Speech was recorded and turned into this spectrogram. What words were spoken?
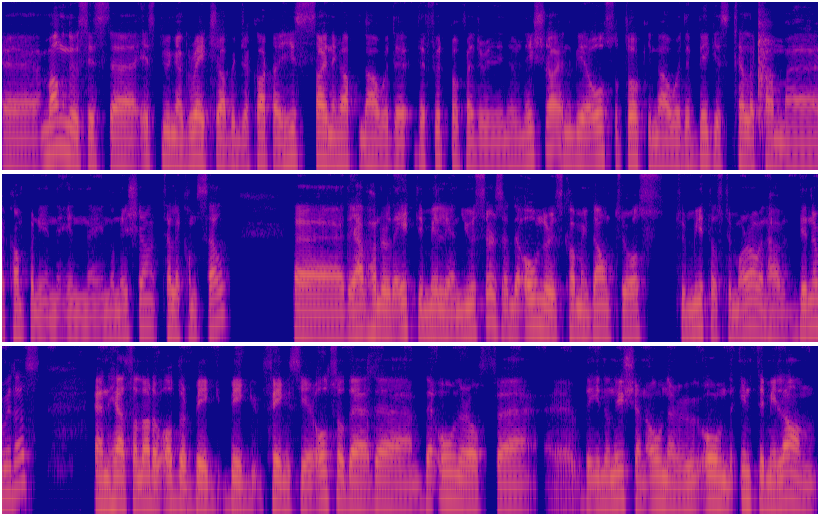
uh, Magnus is uh, is doing a great job in Jakarta. He's signing up now with the, the football federation in Indonesia, and we are also talking now with the biggest telecom uh, company in in Indonesia, Telkomsel. Uh, they have 180 million users, and the owner is coming down to us to meet us tomorrow and have dinner with us. and he has a lot of other big big things here. Also, the the the owner of uh, uh, the Indonesian owner who owned Inter Milan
